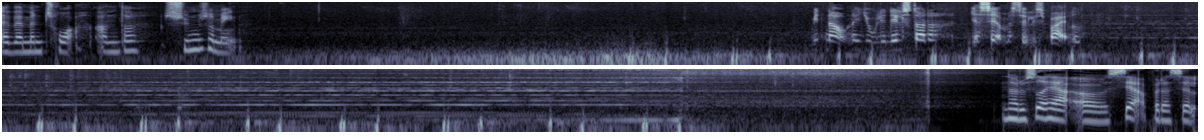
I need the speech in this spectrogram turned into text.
af hvad man tror andre synes om en. Mit navn er Julie Nielsdotter. Jeg ser mig selv i spejlet. Når du sidder her og ser på dig selv,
